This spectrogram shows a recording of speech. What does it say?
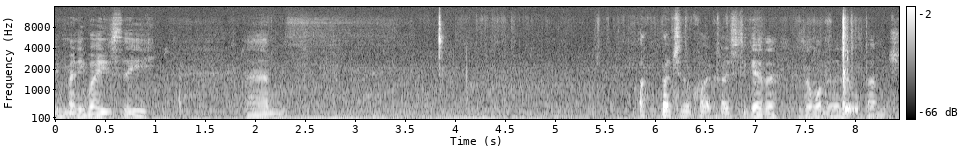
in many ways, the um, I'm bunching them quite close together because I want them a little bunch.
